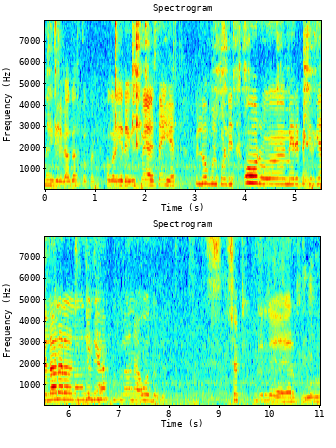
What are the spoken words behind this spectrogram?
नहीं गिरेगा गस पकड़ पकड़ ये देख इसमें ऐसे ही है। पिल्लो गुलकोंडी और मेरे पे गिर गया ला ला ला ला जल्दी ला कुछ लाना वो शट गिर गया यार पिल्लू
